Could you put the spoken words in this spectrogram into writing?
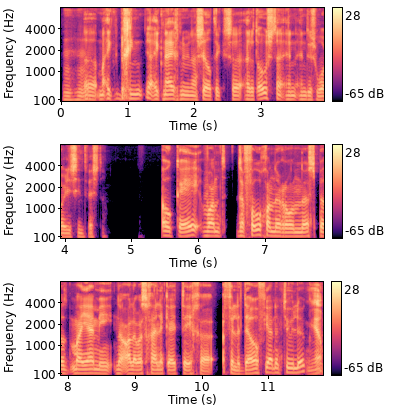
Mm -hmm. uh, maar ik, begin, ja, ik neig nu naar Celtics uh, uit het oosten en, en dus Warriors in het westen. Oké, okay, want de volgende ronde speelt Miami naar alle waarschijnlijkheid tegen Philadelphia natuurlijk. Ja.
